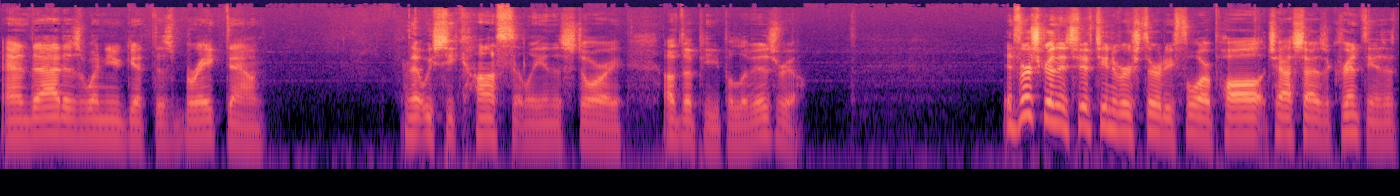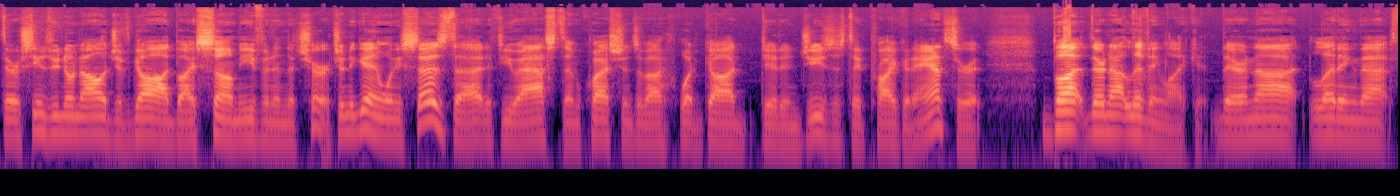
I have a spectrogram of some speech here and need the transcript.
and that is when you get this breakdown that we see constantly in the story of the people of Israel. In 1 Corinthians 15 verse 34, Paul chastises the Corinthians that there seems to be no knowledge of God by some even in the church. And again, when he says that, if you ask them questions about what God did in Jesus, they probably could answer it, but they're not living like it. They're not letting that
